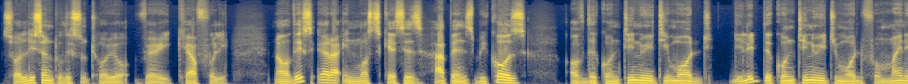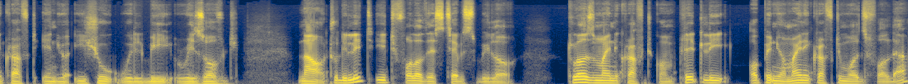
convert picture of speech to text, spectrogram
So listen to this tutorial very carefully. Now this error in most cases happens because of the continuity mode. Delete the continuity mode from minecraft and your issue will be resolved. Now to delete it follow the steps below. Close minecraft completely. Open your minecraft mods folder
